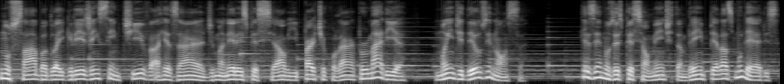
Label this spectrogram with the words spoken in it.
No sábado, a igreja incentiva a rezar de maneira especial e particular por Maria, Mãe de Deus e nossa. Rezemos especialmente também pelas mulheres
